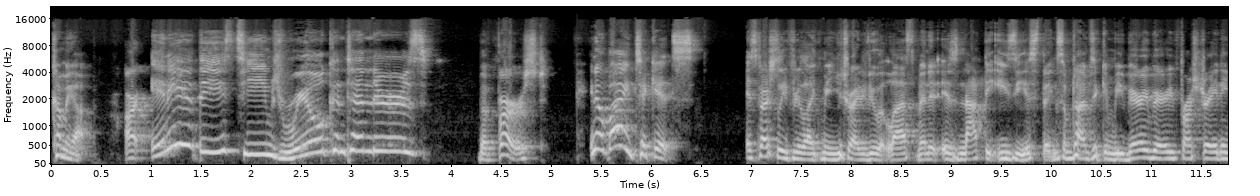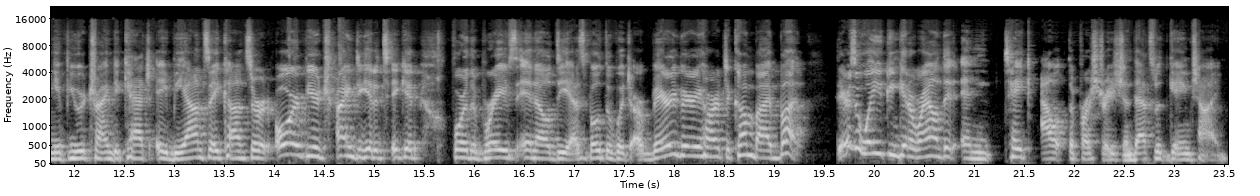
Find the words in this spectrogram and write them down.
Coming up. Are any of these teams real contenders? But first, you know, buying tickets especially if you're like me, and you try to do it last minute, is not the easiest thing. Sometimes it can be very, very frustrating if you are trying to catch a Beyonce concert or if you're trying to get a ticket for the Braves NLDS, both of which are very, very hard to come by. But there's a way you can get around it and take out the frustration. That's with Gametime.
